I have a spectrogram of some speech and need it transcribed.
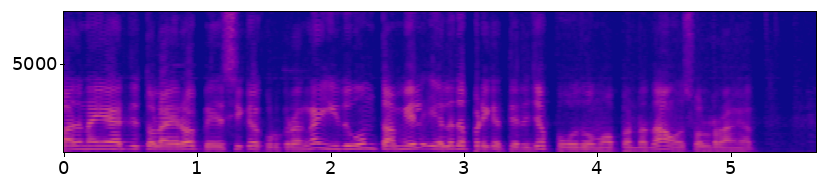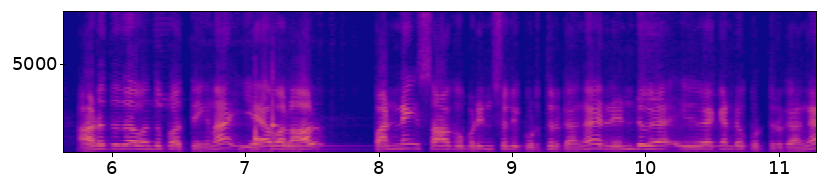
பதினையாயிரத்தி தொள்ளாயிரரூவா பேசிக்காக கொடுக்குறாங்க. இதுவும் தமிழ் எழுத படிக்க தெரிஞ்சால் போதும் அப்படின்றதான் அவங்க சொல்கிறாங்க அடுத்ததாக வந்து பார்த்தீங்கன்னா ஏவலால் பண்ணை சாகுபடின்னு சொல்லி கொடுத்துருக்காங்க. ரெண்டு வே இது வேக்கண்ட்டு கொடுத்துருக்காங்க.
